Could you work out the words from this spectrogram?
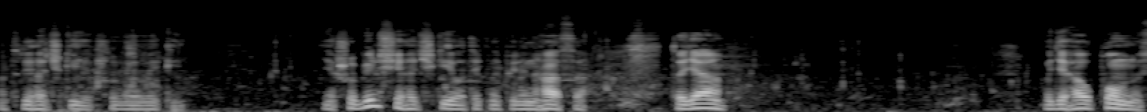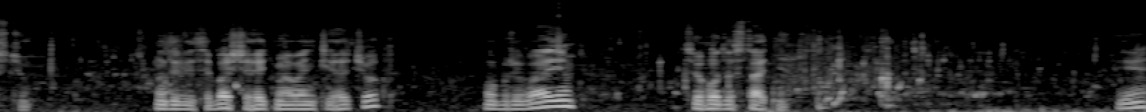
на три гачки, якщо великий. Якщо більші гачки, от як на пілінгаса, то я одягав повністю. Ну, дивіться, бачите, геть маленький гачок. Обриваємо. Цього достатньо. І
